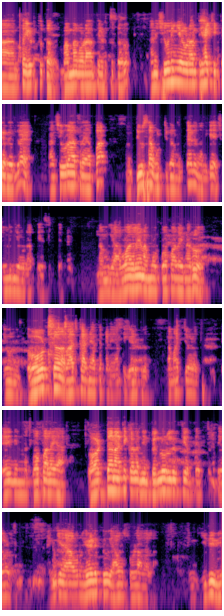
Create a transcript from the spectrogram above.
ಅಂತ ಇಡ್ತಿದ್ದವ್ರು. ಬೊಮ್ಮೇಗೌಡ ಅಂತ ಇಡ್ತಿದ್ದವ್ರು. ನನಗೆ ಶಿವಲಿಂಗೇಗೌಡ ಅಂತ ಯಾಕೆ ಇಟ್ಟಾರೆ ಅಂದ್ರೆ, ನಾನು ಶಿವರಾತ್ರಿ ಹಬ್ಬ ದಿವಸ ಹುಟ್ಟಿದವನು ಅಂತೇಳಿ ನನಗೆ ಶಿವಲಿಂಗೇಗೌಡ ಅಂತ ಹೆಸರು ನಮ್ಗೆ ಅವಾಗಲೇ ನಮ್ಮ ಗೋಪಾಲಯ್ಯನವರು, ಇವನು ದೊಡ್ಡ ರಾಜಕಾರಣಿ ಆತ ಕಣೆ ಅಂತ ಹೇಳಿದ್ರು. ನಮ್ಮ ಅಜ್ಜಿ ಹೇಳೋದು, ಏ, ನಿನ್ನ ಗೋಪಾಲಯ್ಯ, ದೊಡ್ಡ ನಾತಿಕಳ್ಳ ನೀನ್ ಬೆಂಗಳೂರಲ್ಲಿ ಇರ್ತೀಯ ಅಂತ ಹೇಳ್ತಾರೆ. ಹೇಳೋದು. ಹಂಗೆ ಅವ್ರು ಹೇಳಿದ್ದು ಯಾವ ಸುಳ್ಳಾಗಲ್ಲ. ಇದೀವಿ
